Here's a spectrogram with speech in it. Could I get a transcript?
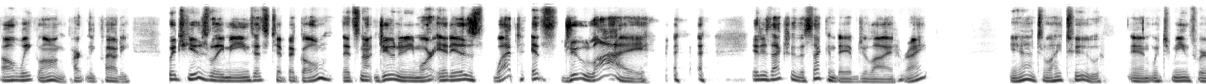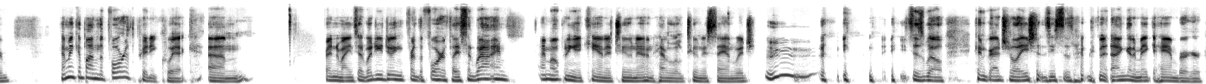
all week long, partly cloudy, which usually means it's typical. It's not June anymore. It is what? It's July. it is actually the second day of July, right? Yeah, July 2, and which means we're coming up on the 4th pretty quick. Um, friend of mine said, What are you doing for the 4th? I said, Well, I'm I'm opening a can of tuna and have a little tuna sandwich. he says, "Well, congratulations." He says, "I'm gonna I'm gonna make a hamburger."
